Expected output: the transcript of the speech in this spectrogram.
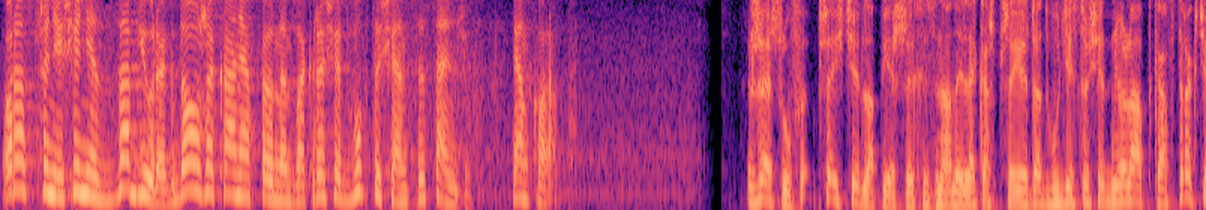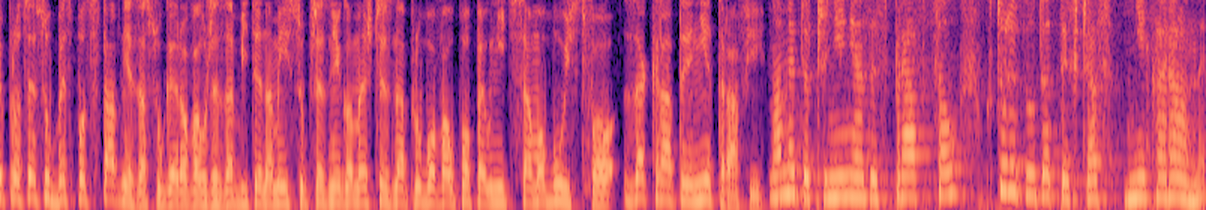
oraz przeniesienie z zabiórek do orzekania w pełnym zakresie 2000 sędziów. Jan Korab. Rzeszów, przejście dla pieszych. Znany lekarz przejeżdża 27-latka. W trakcie procesu bezpodstawnie zasugerował, że zabity na miejscu przez niego mężczyzna próbował popełnić samobójstwo. Za kraty nie trafi. Mamy do czynienia ze sprawcą, który był dotychczas niekarany.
